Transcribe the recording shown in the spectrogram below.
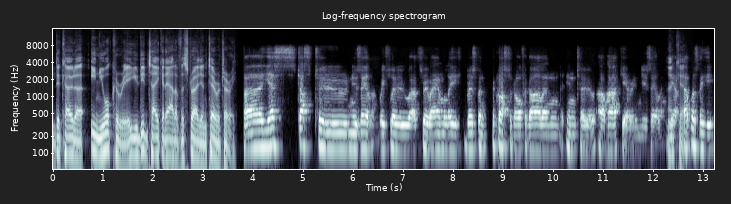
Dakota in your career. You did take it out of Australian territory. Uh, yes just to New Zealand. We flew uh, through Amberley Brisbane across to Norfolk Island into Ohakea in New Zealand. Okay. yeah that was the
